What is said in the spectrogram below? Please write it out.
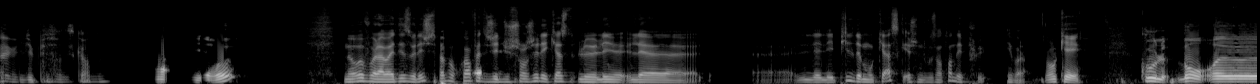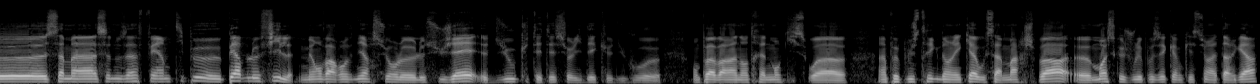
Ouais, il est plus sur Discord. Il est heureux Me revoilà, ouais, désolé, je sais pas pourquoi. En fait, j'ai dû changer les, casques, le- les, les, euh, les- les piles de mon casque et je ne vous entendais plus. Et voilà. Ok, cool. Bon, euh, ça, m'a, ça nous a fait un petit peu euh, perdre le fil, mais on va revenir sur le, le sujet. Duke, tu étais sur l'idée que du coup, euh, on peut avoir un entraînement qui soit un peu plus strict dans les cas où ça marche pas. Euh, moi, ce que je voulais poser comme question à Targa,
